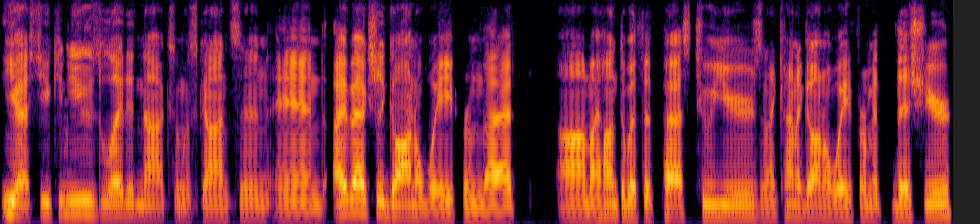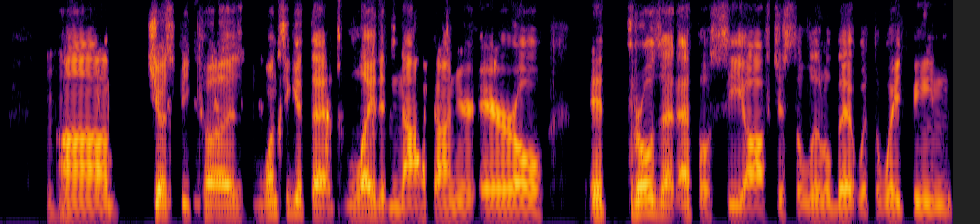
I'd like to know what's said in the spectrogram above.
Yes, you can use lighted nocks in Wisconsin, and I've actually gone away from that. Um, I hunted with it past two years, and I kind of gone away from it this year. Mm-hmm. Um, just because once you get that lighted nock on your arrow, it throws that FOC off just a little bit with the weight being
